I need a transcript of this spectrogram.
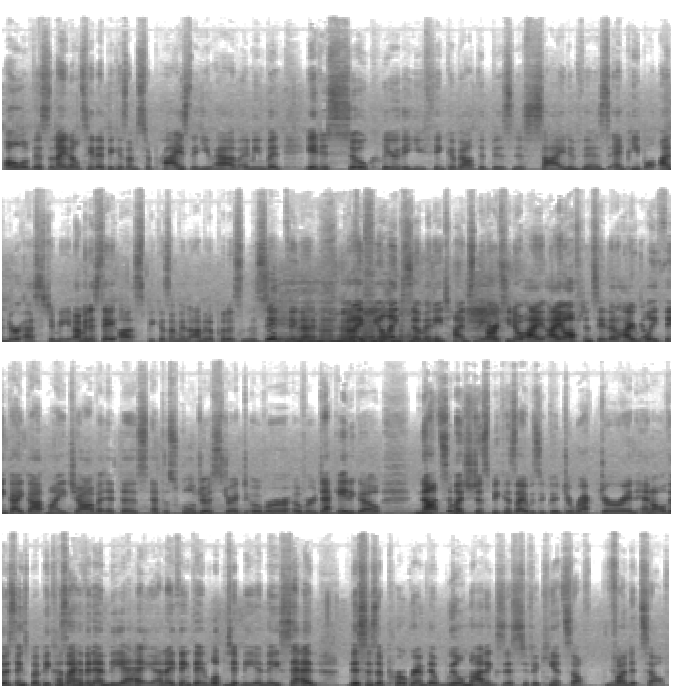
all of this. And I don't say that because I'm surprised that you have. I mean, but it is so clear that you think about the business side of this and people underestimate. I'm going to say us because I'm going to I'm going to put us in the same thing that but I feel like so many times in the arts, you know, I I often say that I really think I got my job at the at the school district over over a decade ago, not so much just because I was a good director and and all those things, but because I have an MBA and I think they looked at me and they said, "This is a program that will not exist if it can't self fund itself."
